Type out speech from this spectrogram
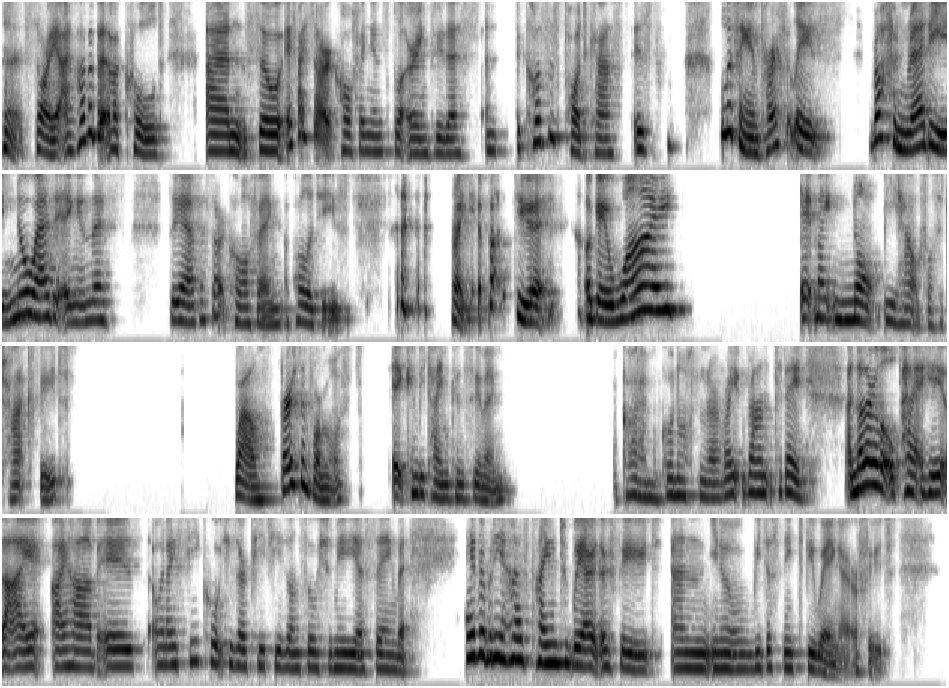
Sorry i have a bit of a cold um, so if I start coughing and spluttering through this, and because this podcast is living imperfectly, it's rough and ready, no editing in this. So yeah, if I start coughing, apologies. right, get back to it. Okay, why it might not be helpful to track food. Well, first and foremost, it can be time consuming. God, I'm going off on a right rant today. Another little pet hate that I, I have is when I see coaches or PTs on social media saying that everybody has time to weigh out their food and, you know, we just need to be weighing out our food.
